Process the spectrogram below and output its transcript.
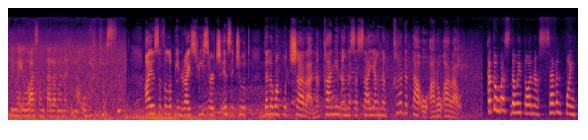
Hindi maiwasan talaga na di maubos. Ayon sa Philippine Rice Research Institute, dalawang kutsara ng kanin ang nasasayang ng kada tao araw-araw. Katumbas daw ito ng 7.2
